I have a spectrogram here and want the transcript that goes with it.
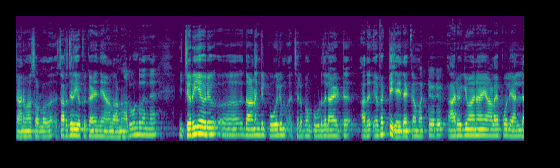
ഷാനവാസ് ഉള്ളത്. സർജറിയൊക്കെ കഴിഞ്ഞ ആളാണ്. അതുകൊണ്ട് തന്നെ ഈ ചെറിയ ഒരു ഇതാണെങ്കിൽ പോലും ചിലപ്പം കൂടുതലായിട്ട് അത് എഫക്റ്റ് ചെയ്തേക്കാം. മറ്റൊരു ആരോഗ്യവാനായ ആളെ പോലെ അല്ല.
